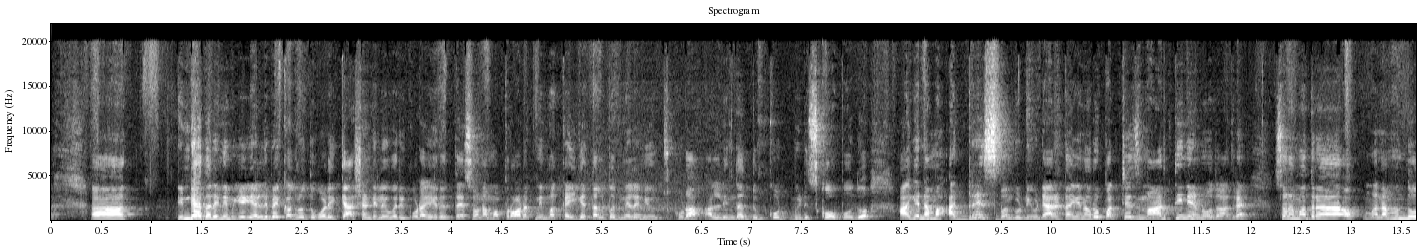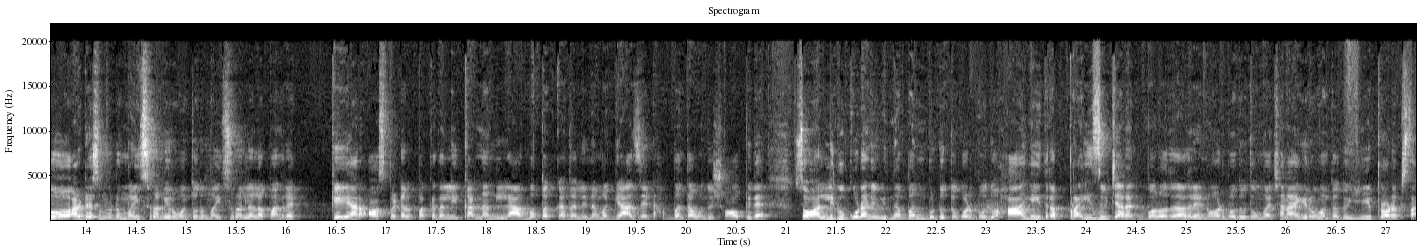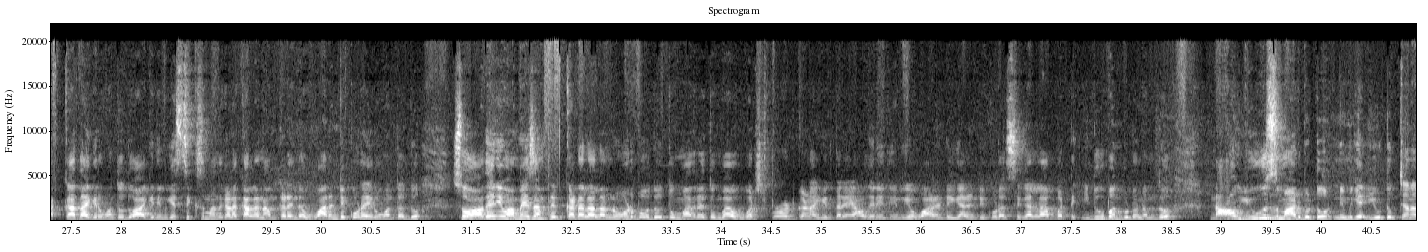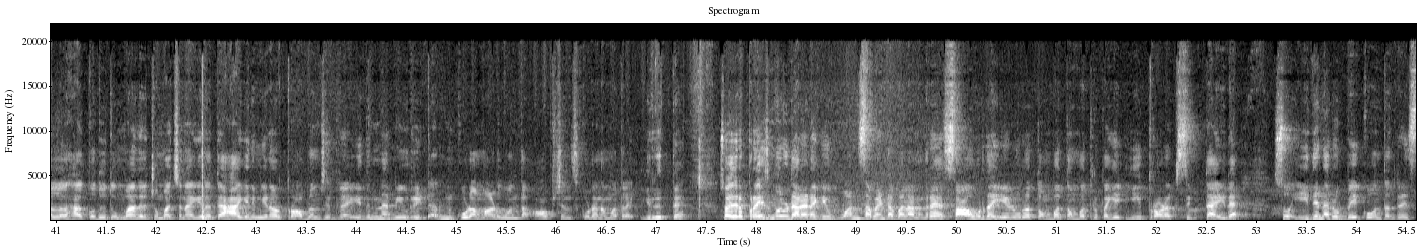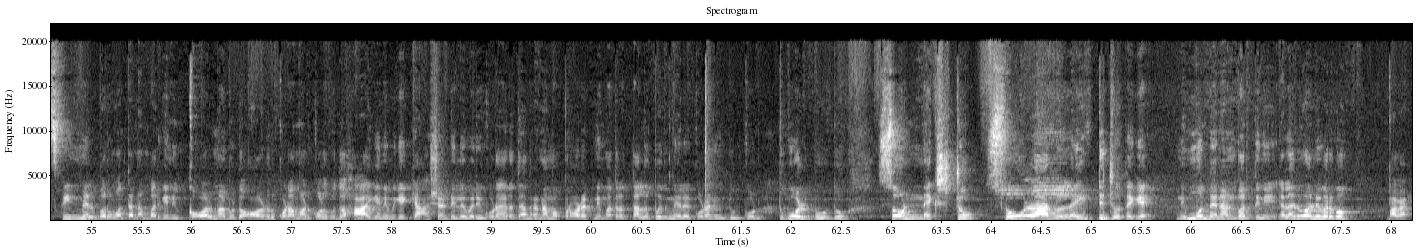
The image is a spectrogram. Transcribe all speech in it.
ಇಂಡಿಯಾದಲ್ಲಿ ನಿಮಗೆ ಎಲ್ಲಿ ಬೇಕಾದರೂ ತಗೊಳ್ಳಿ, ಕ್ಯಾಶ್ ಆನ್ ಡೆಲಿವರಿ ಕೂಡ ಇರುತ್ತೆ. ಸೊ ನಮ್ಮ ಪ್ರಾಡಕ್ಟ್ ನಿಮ್ಮ ಕೈಗೆ ತಲುಪಿದ ಮೇಲೆ ನೀವು ಕೂಡ ಅಲ್ಲಿಂದ ದುಡ್ಡು ಕೊಟ್ಟು ಬಿಡಿಸ್ಕೋಬೋದು. ಹಾಗೆ ನಮ್ಮ ಅಡ್ರೆಸ್ ಬಂದ್ಬಿಟ್ಟು, ನೀವು ಡೈರೆಕ್ಟಾಗಿ ಏನಾದ್ರು ಪರ್ಚೇಸ್ ಮಾಡ್ತೀನಿ ಅನ್ನೋದಾದರೆ ಸೊ ನಮ್ಮ ಹತ್ರ ನಮ್ಮೊಂದು ಅಡ್ರೆಸ್ ಬಂದ್ಬಿಟ್ಟು ಮೈಸೂರಲ್ಲಿ ಇರುವಂಥದ್ದು ಮೈಸೂರಲ್ಲೆಲ್ಲಪ್ಪ ಅಂದರೆ ಕೆ ಆರ್ ಹಾಸ್ಪಿಟಲ್ ಪಕ್ಕದಲ್ಲಿ, ಕಣ್ಣನ್ ಲ್ಯಾಬ್ ಪಕ್ಕದಲ್ಲಿ ನಮ್ಮ ಗ್ಯಾಜೆಟ್ ಹಬ್ ಅಂತ ಒಂದು ಶಾಪ್ ಇದೆ. ಸೊ ಅಲ್ಲಿಗೂ ಕೂಡ ನೀವು ಇದನ್ನ ಬಂದ್ಬಿಟ್ಟು ತೊಗೊಳ್ಬೋದು. ಹಾಗೆ ಇದರ ಪ್ರೈಸ್ ವಿಚಾರಕ್ಕೆ ಬರೋದಾದರೆ ನೋಡ್ಬೋದು, ತುಂಬ ಚೆನ್ನಾಗಿರುವಂಥದ್ದು. ಈ ಪ್ರಾಡಕ್ಟ್ ಸಕ್ಕತ್ತಾಗಿರುವಂಥದ್ದು ಹಾಗೆ ನಿಮಗೆ ಸಿಕ್ಸ್ ಮಂತ್ಗಳ ಕಾಲ ನಮ್ಮ ಕಡೆಯಿಂದ ವಾರಂಟಿ ಕೂಡ ಇರುವಂಥದ್ದು. ಸೊ ಅದೇ ನೀವು ಅಮೆಝಾನ್ ಫ್ಲಿಪ್ಕಾರ್ಟಲ್ಲೆಲ್ಲ ನೋಡ್ಬೋದು. ತುಂಬ ಅಂದರೆ ತುಂಬ ವರ್ಸ್ಟ್ ಪ್ರಾಡಕ್ಟ್ಗಳಾಗಿರ್ತಾರೆ ಯಾವುದೇ ರೀತಿ ನಿಮಗೆ ವಾರಂಟಿ ಗ್ಯಾರಂಟಿ ಕೂಡ ಸಿಗಲ್ಲ. ಬಟ್ ಇದು ಬಂದ್ಬಿಟ್ಟು ನಮ್ಮದು ನಾವು ಯೂಸ್ ಮಾಡಿಬಿಟ್ಟು ನಿಮಗೆ ಯೂಟ್ಯೂಬ್ ಚಾನಲ್ ಹಾಕೋದು ತುಂಬ ಅಂದರೆ ತುಂಬ ಚೆನ್ನಾಗಿರುತ್ತೆ. ಹಾಗೆ ನಿಮ್ಗೆ ಏನಾದ್ರು ಪ್ರಾಬ್ಲಮ್ಸ್ ಇದ್ದರೆ ಇದನ್ನ ನೀವು ರಿಟರ್ನ್ ಕೂಡ ಮಾಡುವಂಥ ಆಪ್ಷನ್ಸ್ ಕೂಡ ನಮ್ಮ ಹತ್ರ ಇರುತ್ತೆ. ಸೊ ಇದರ ಪ್ರೈಸ್ ಬಂದು ಡೈರೆಕ್ಟಾಗಿ ಒನ್ ಸೆವೆನ್ ಡಬಲ್ ಅಂದರೆ ಸಾವಿರದ ಏಳ್ನೂರ ತೊಂಬತ್ತೊಂಬತ್ತು ರೂಪಾಯಿಗೆ ಈ ಪ್ರಾಡಕ್ಟ್ ಸಿಗ್ತಾ ಇದೆ. ಸೊ ಇದೇನಾದ್ರು ಬೇಕು ಅಂತಂದರೆ ಸ್ಕ್ರೀನ್ ಮೇಲೆ ಬರುವಂಥ ನಂಬರ್ಗೆ ನೀವು ಕಾಲ್ ಮಾಡಿಬಿಟ್ಟು ಆರ್ಡರ್ ಕೂಡ ಮಾಡ್ಕೊಳ್ಬೋದು. ಹಾಗೆ ನಿಮಗೆ ಕ್ಯಾಶ್ ಆನ್ ಡೆಲಿವರಿ ಕೂಡ ಇರುತ್ತೆ. ಅಂದರೆ ನಮ್ಮ ಪ್ರಾಡಕ್ಟ್ ನಿಮ್ಮ ಹತ್ರ ತಲುಪಿದ ಮೇಲೆ ಕೂಡ ನೀವು ದುಡ್ಡು ಕೊಟ್ಟು ತಗೊಳ್ಬೋದು. ಸೊ ನೆಕ್ಸ್ಟು ಸೋಲಾರ್ ಲೈಟ್ ಜೊತೆಗೆ ನಿಮ್ಮ ಮುಂದೆ ನಾನು ಬರ್ತೀನಿ. ಎಲ್ಲರೂ ಅಲ್ಲಿವರೆಗೂ. ಬಾಯ್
